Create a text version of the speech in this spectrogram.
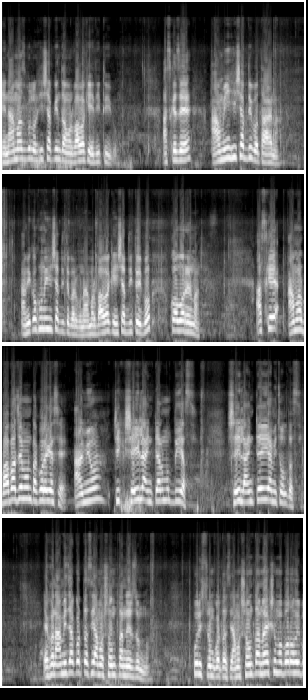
এই নামাজগুলোর হিসাব কিন্তু আমার বাবাকে দিতেইব আজকে যে আমি হিসাব দিব তা না। আমি কখনোই হিসাব দিতে পারব না, আমার বাবাকে হিসাব দিতে হইব কবরের মাঠে। আজকে আমার বাবা যেমনটা করে গেছে, আমিও ঠিক সেই লাইনটার মধ্যেই আছি। সেই লাইনটাই আমি চলতেছি। এখন আমি যা করতেছি আমার সন্তানের জন্য। পরিশ্রম করতেছি। আমার সন্তানও এক সময় বড় হইব,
